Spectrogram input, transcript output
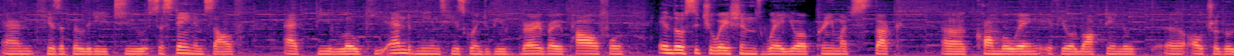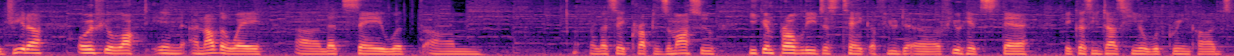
and his ability to sustain himself at the low ki end means he's going to be very very powerful in those situations where you're pretty much stuck uh, comboing if you're locked in with uh, Ultra Gogeta or if you're locked in another way uh, let's say with um, let's say Corrupted Zamasu he can probably just take a few uh, a few hits there because he does heal with green cards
